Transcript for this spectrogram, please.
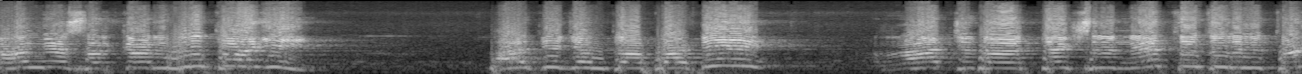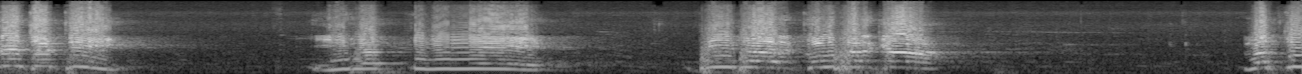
ಕಾಂಗ್ರೆಸ್ ಸರ್ಕಾರ ವಿರುದ್ಧವಾಗಿ ಭಾರತೀಯ ಜನತಾ ಪಾರ್ಟಿ ರಾಜ್ಯದ ಅಧ್ಯಕ್ಷರ ನೇತೃತ್ವದಲ್ಲಿ ತೊಡೆತಟ್ಟಿ ಇವತ್ತಿನಲ್ಲಿ ಬೀದರ್ ಗುಲ್ಬರ್ಗ ಮತ್ತು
